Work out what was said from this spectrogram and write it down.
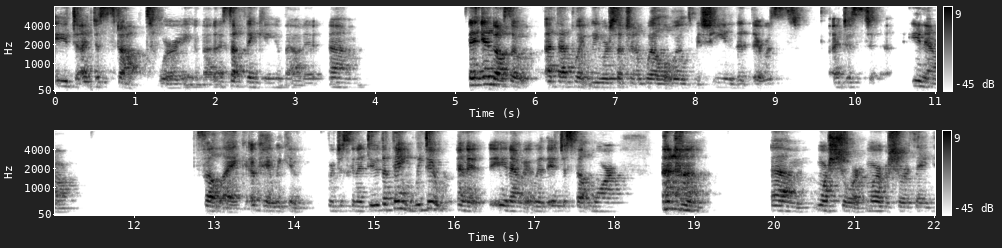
I, just stopped worrying about it. I stopped thinking about it. Um, and, and also at that point we were such a well-oiled machine that there was, I just, you know, felt like okay we can we're just going to do the thing we do. And it you know it, it just felt more um, more sure more of a sure thing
